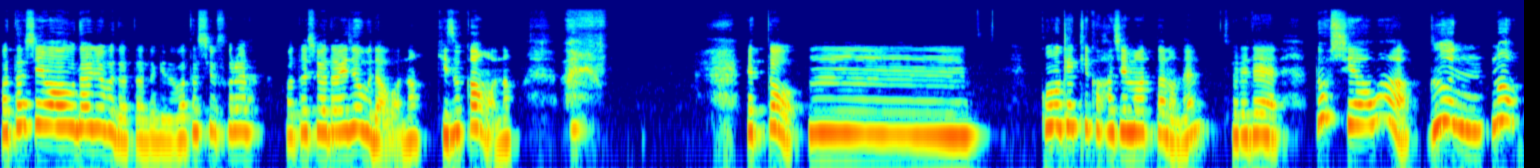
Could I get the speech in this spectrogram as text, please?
私は大丈夫だったんだけど、私、それ、私は大丈夫だわな。気づかんわな。えっと、うーん、攻撃が始まったのね。それで、ロシアは軍の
